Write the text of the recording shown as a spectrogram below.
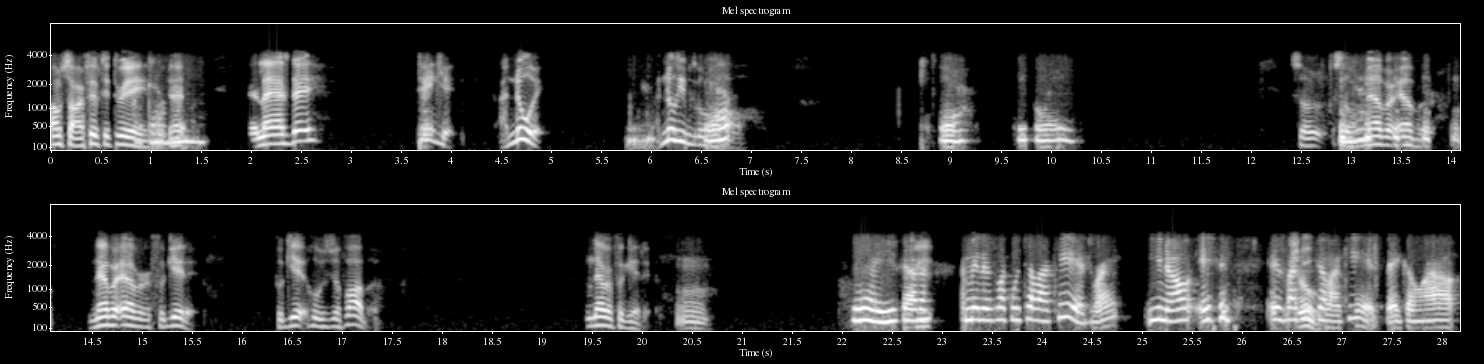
I'm sorry, 53 days. That, that last day, dang it, I knew it. I knew he was gonna Yep. fall. yeah people So so Yeah. never ever, never ever forget it. Forget who's your father. Never forget it. Mm. Yeah, you gotta. You- I mean, it's like we tell our kids, right? You know, it, it's like Sure. we tell our kids. They go out,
